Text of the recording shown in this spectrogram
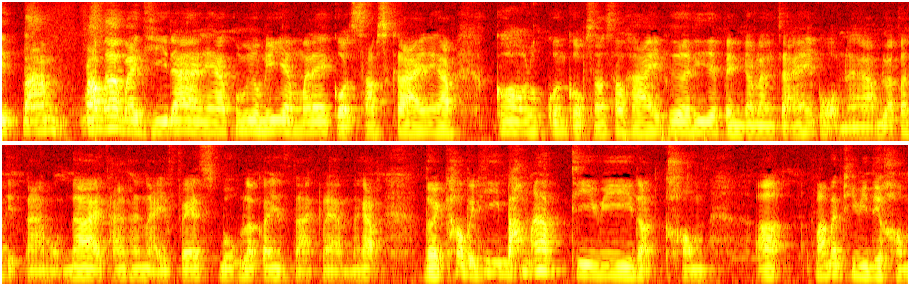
ติดตามบัมอัพไอทีได้นะครับ คุณผู้ชมที่ยังไม่ได้กด subscribe นะครับ ก็รบกวนกด subscribe เพื่อที่จะเป็นกำลังใจให้ผมนะครับ แล้วก็ติดตามผมได้ทั้งทางไหน Facebook แล้วก็ Instagram นะครับ โดยเข้าไปที่ bumup tv com เอ่อ บัมอัพทีวีดีคอม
